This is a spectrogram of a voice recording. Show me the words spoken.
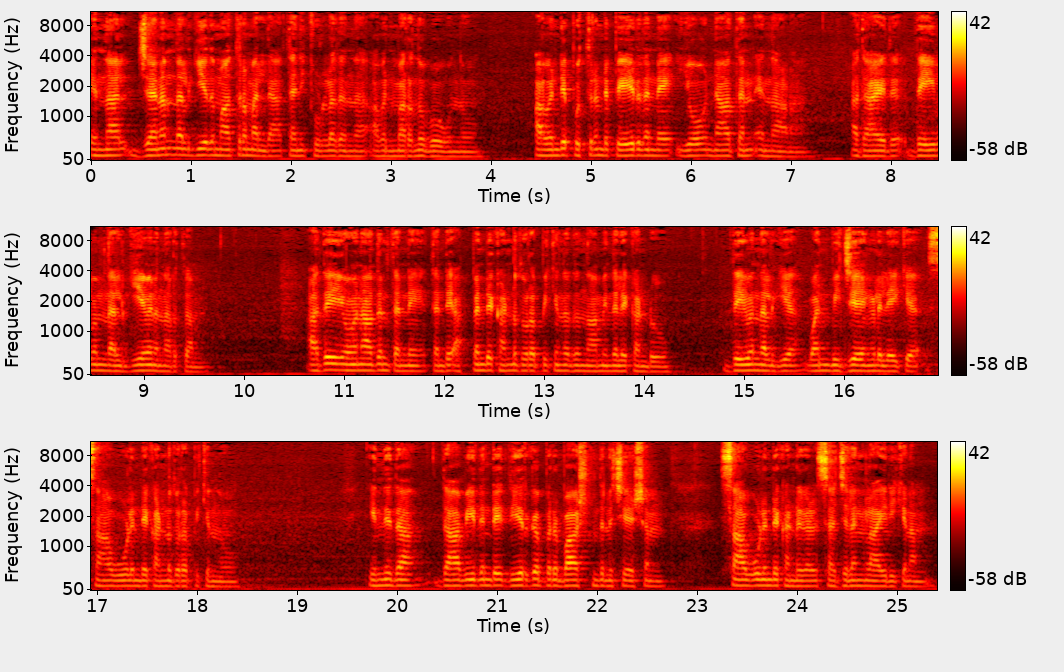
എന്നാൽ ജനം നൽകിയത് മാത്രമല്ല തനിക്കുള്ളതെന്ന് അവൻ മറന്നുപോകുന്നു. അവന്റെ പുത്രന്റെ പേര് തന്നെ യോ നാഥൻ എന്നാണ്. അതായത് ദൈവം നൽകിയവൻ എന്നർത്ഥം. അതേ യോനാഥൻ തന്നെ തന്റെ അപ്പന്റെ കണ്ണു തുറപ്പിക്കുന്നത് നാം ഇന്നലെ കണ്ടു. ദൈവം നൽകിയ വൻ വിജയങ്ങളിലേക്ക് സാവൂളിന്റെ കണ്ണു തുറപ്പിക്കുന്നു. ഇന്നിതാ ദാവീദിന്റെ ദീർഘപ്രഭാഷണത്തിനു ശേഷം സാവൂളിന്റെ കണ്ണുകൾ സജലങ്ങളായിരിക്കണം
